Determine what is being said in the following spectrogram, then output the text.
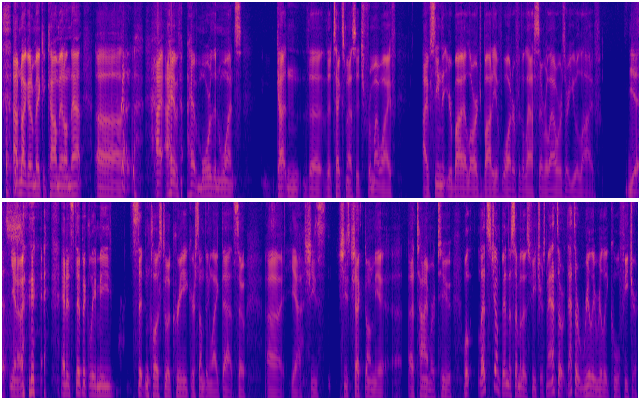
I'm not going to make a comment on that. Uh, I, I, have I have more than once gotten the the text message from my wife. I've seen that you're by a large body of water for the last several hours. Are you alive? Yes. You know, and it's typically me sitting close to a creek or something like that. So, uh, yeah, she's she's checked on me a, a, time or two. Well, let's jump into some of those features, man. That's a that's a really really cool feature.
